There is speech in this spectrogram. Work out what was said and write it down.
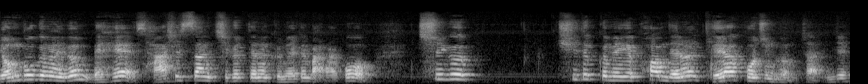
연부 금액은 매해 사실상 지급되는 금액을 말하고 취급 취득 금액에 포함되는 계약 보증금. 자, 이제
